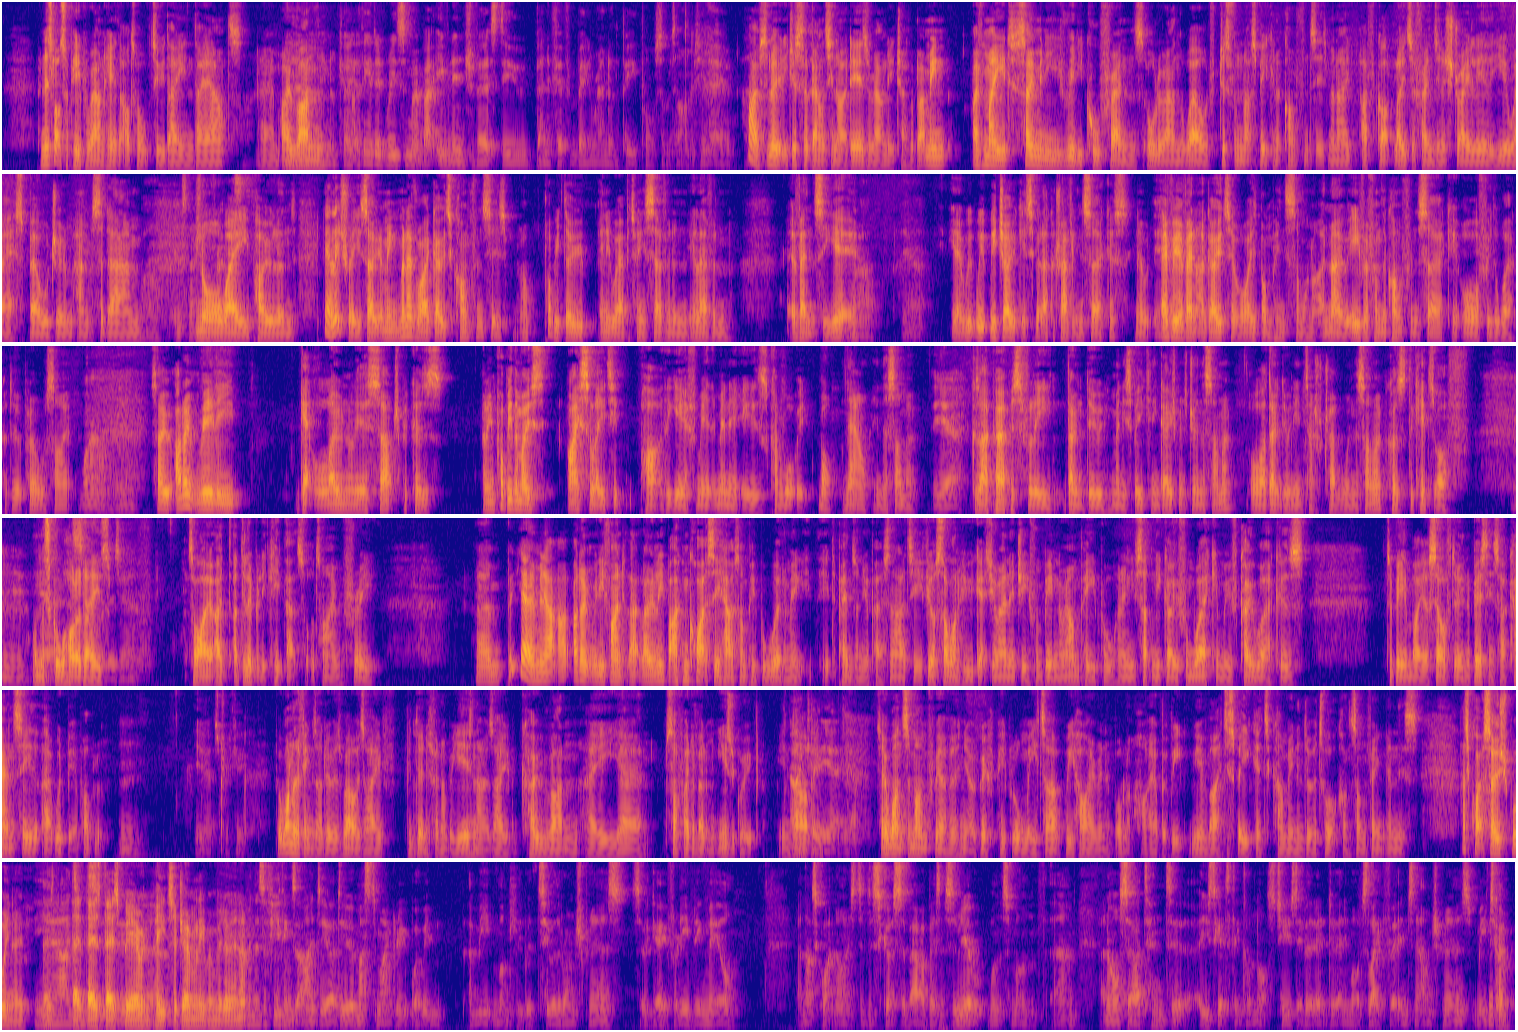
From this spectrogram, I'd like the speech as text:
And there's lots of people around here that I'll talk to day in day out. Um, I I run. think, I, I think I did read somewhere about even introverts do benefit from being around other people sometimes, you know. Oh, absolutely, just for bouncing ideas around each other. But I mean, I've made so many really cool friends all around the world just from like speaking at conferences. I mean, I, I've got loads of friends in Australia, the US, Belgium, Amsterdam, international Norway, Poland. Yeah, literally. So I mean, whenever I go to conferences, I'll probably do anywhere between seven and eleven events a year. Wow. Yeah. you know, we, we, we joke it's a bit like a travelling circus. You know, every event I go to, I always bump into someone that I know, either from the conference circuit or through the work I do at Pluralsight. Wow. Yeah. So I don't really get lonely as such because, I mean, probably the most isolated part of the year for me at the minute is kind of what we, well, now in the summer. Yeah. Because I purposefully don't do many speaking engagements during the summer, or I don't do any international travel in the summer because the kids are off on the school Yeah, holidays. so yeah. So I, I, I deliberately keep that sort of time free. Um, but yeah, I mean, I, I don't really find it that lonely, but I can quite see how some people would. I mean, it, it depends on your personality. If you're someone who gets your energy from being around people and you suddenly go from working with co workers to being by yourself doing a business, I can see that that would be a problem. Yeah, it's tricky. But one of the things I do as well is I've been doing this for a number of years now, is I co run a uh, software development user group in Derby. Okay, yeah, yeah. So once a month we have a you know a group of people all meet up. We hire in a well not hire, but we, we invite a speaker to come in and do a talk on something, and it's that's quite sociable. You know, there's Yeah, I there, there's, there's do, beer and um, pizza generally when we're doing I it. I mean, there's a few things that I do. I do a mastermind group where we I meet monthly with two other entrepreneurs. So we go for an evening meal, and that's quite nice to discuss about our business. We do it once a month. Um, and also, I tend to, I used to go to a thing called Nott Tuesday, but I don't do it anymore. It's like for internet entrepreneurs meet Okay.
